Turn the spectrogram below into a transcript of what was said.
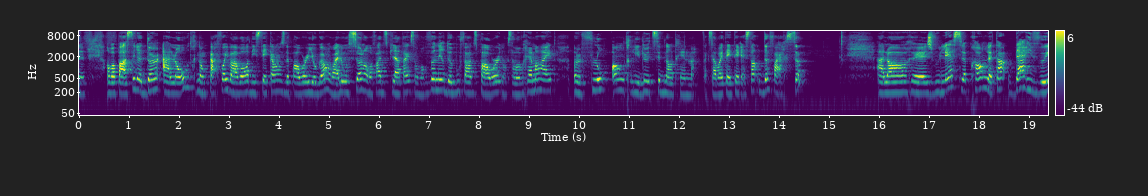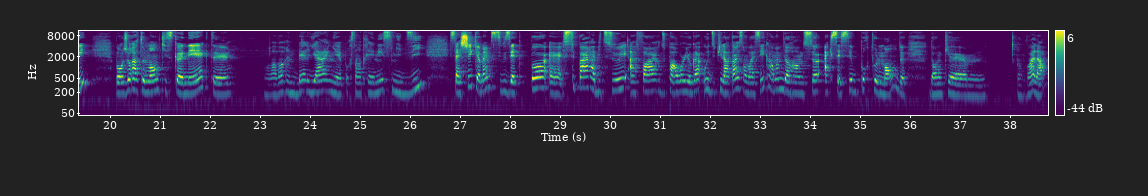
On va passer d'un à l'autre. Donc, parfois, il va y avoir des séquences de Power Yoga. On va aller au sol, on va faire du Pilates, on va revenir debout faire du Power. Donc, ça va vraiment être un flow entre les deux types d'entraînement. Donc, ça va être intéressant de faire ça. Alors, euh, je vous laisse prendre le temps d'arriver. Bonjour à tout le monde qui se connecte. Euh, on va avoir une belle gang pour s'entraîner ce midi. Sachez que même si vous n'êtes pas euh, super habitué à faire du power yoga ou du pilates, on va essayer quand même de rendre ça accessible pour tout le monde. Donc, euh, voilà.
